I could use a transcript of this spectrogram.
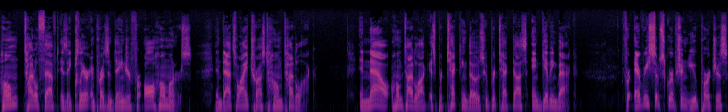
Home title theft is a clear and present danger for all homeowners, and that's why I trust Home Title Lock. And now, Home Title Lock is protecting those who protect us and giving back. For every subscription you purchase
